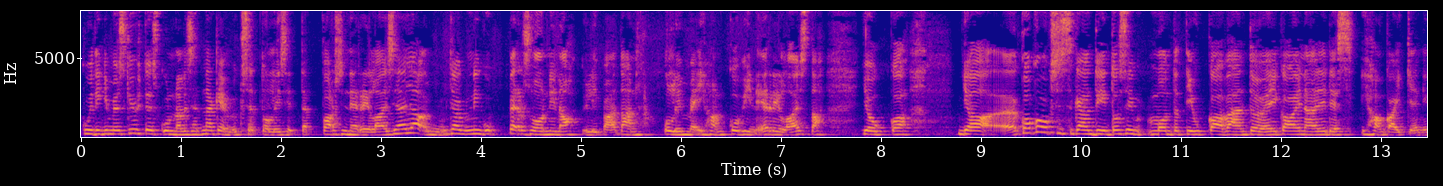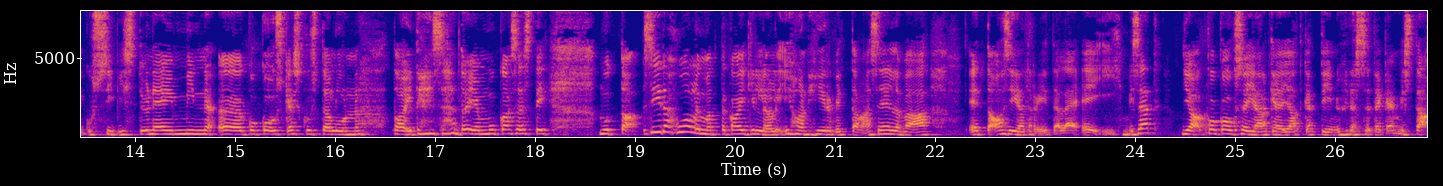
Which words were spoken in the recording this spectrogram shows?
kuitenkin myöskin yhteiskunnalliset näkemykset oli sitten varsin erilaisia. Ja, ja niin kuin persoonina ylipäätään olimme ihan kovin erilaista joukkoa. Ja kokouksissa käyntiin tosi monta tiukkaa vääntöä, eikä aina edes ihan kaikkien niin kuin sivistyneimmin kokouskeskustelun taiteen sääntöjen mukaisesti. Mutta siitä huolimatta kaikille oli ihan hirvittävän selvää, että asiat riitelee, ei ihmiset. Ja kokouksen jälkeen jatkettiin yhdessä tekemistä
